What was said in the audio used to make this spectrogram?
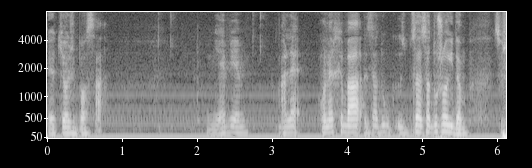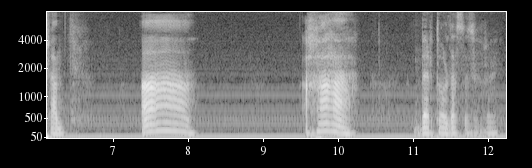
Jakiegoś bossa? Nie wiem, ale one chyba za, za, za dużo idą. Słyszałem. A. Aha. Bertolda Sesfrey.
